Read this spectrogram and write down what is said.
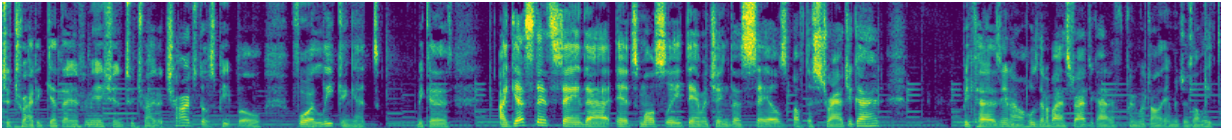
to try to get that information to try to charge those people for leaking it because I guess they're saying that it's mostly damaging the sales of the strategy guide, because you know who's gonna buy a strategy guide if pretty much all the images are leaked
